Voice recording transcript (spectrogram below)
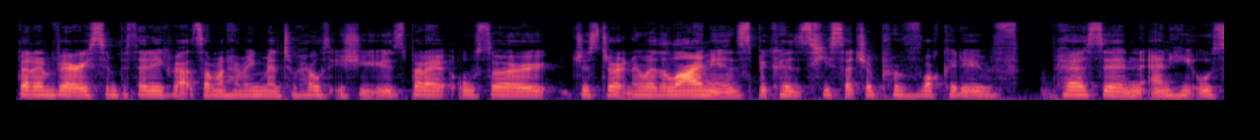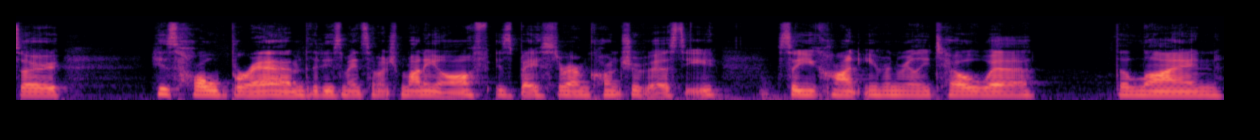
But I'm very sympathetic about someone having mental health issues. But I also just don't know where the line is because he's such a provocative person. And he also, his whole brand that he's made so much money off is based around controversy. So you can't even really tell where the line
